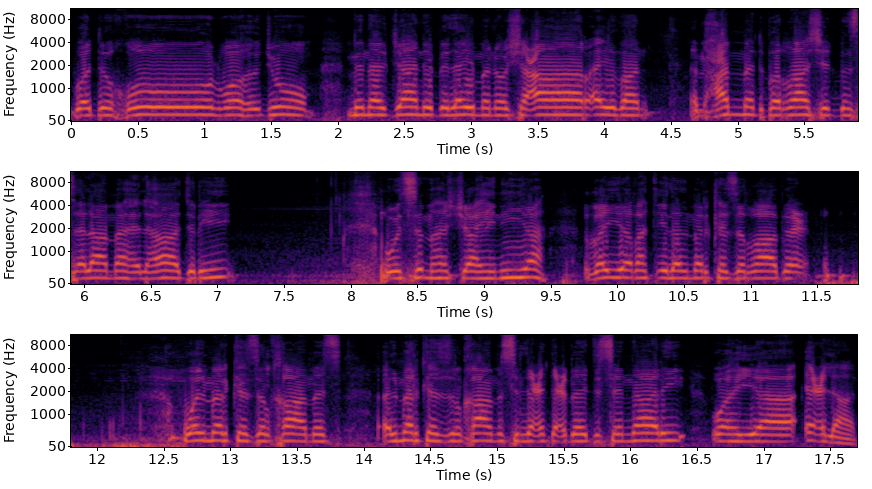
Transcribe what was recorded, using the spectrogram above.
ودخول وهجوم من الجانب الأيمن وشعار أيضا محمد بن راشد بن سلامة الهاجري. واسمها الشاهينية غيرت إلى المركز الرابع والمركز الخامس. المركز الخامس اللي عند عبيد السناري وهي إعلان.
